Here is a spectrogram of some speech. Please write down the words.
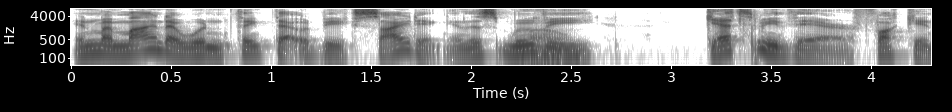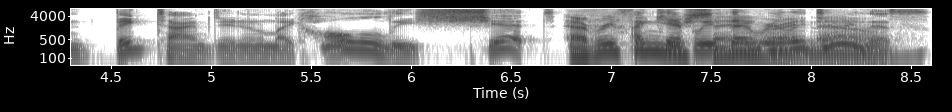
In my mind, I wouldn't think that would be exciting. And this movie gets me there fucking big time, dude. And I'm like, holy shit. Everything I you're can't believe saying they're really right doing now, this.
